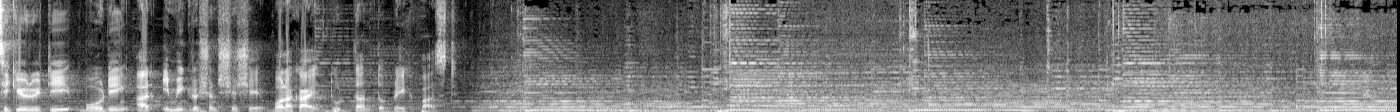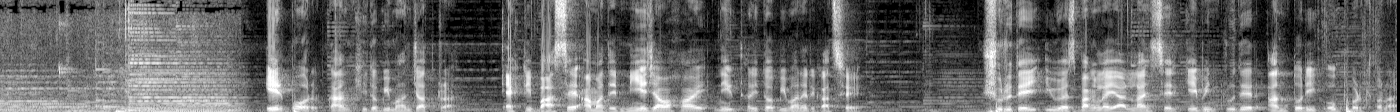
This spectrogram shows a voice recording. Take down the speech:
সিকিউরিটি বোর্ডিং আর ইমিগ্রেশন শেষে বলাকায় দুর্দান্ত ব্রেকফাস্ট এরপর কাঙ্ক্ষিত বিমান যাত্রা। একটি বাসে আমাদের নিয়ে যাওয়া হয় নির্ধারিত বিমানের কাছে। শুরুতেই ইউএস বাংলা এয়ারলাইন্সের কেবিন ক্রুদের আন্তরিক অভ্যর্থনা।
